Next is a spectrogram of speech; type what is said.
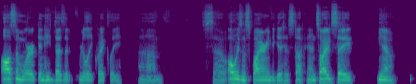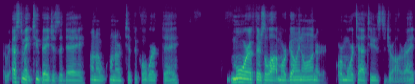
awesome work and he does it really quickly. Um, so always inspiring to get his stuff in. So I would say, you know, estimate two pages a day on a on a typical work day. More if there's a lot more going on or or more tattoos to draw, right?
